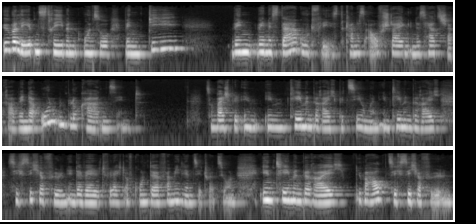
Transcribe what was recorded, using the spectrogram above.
Überlebenstrieben und so. Wenn die, wenn, wenn es da gut fließt, kann es aufsteigen in das Herzchakra. Wenn da unten Blockaden sind, zum Beispiel im, im Themenbereich Beziehungen, im Themenbereich sich sicher fühlen in der Welt, vielleicht aufgrund der Familiensituation, im Themenbereich überhaupt sich sicher fühlen,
